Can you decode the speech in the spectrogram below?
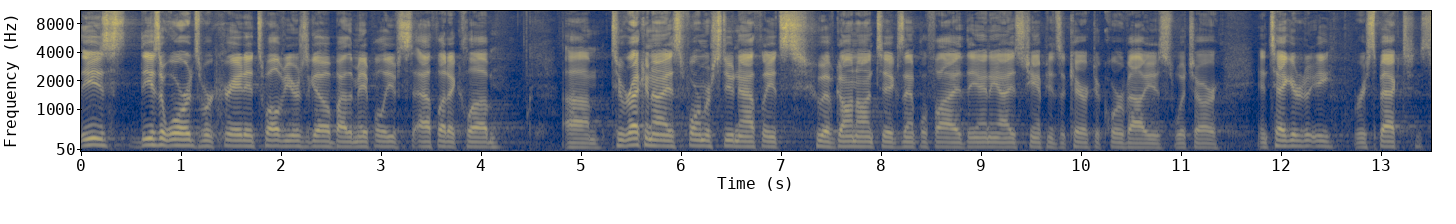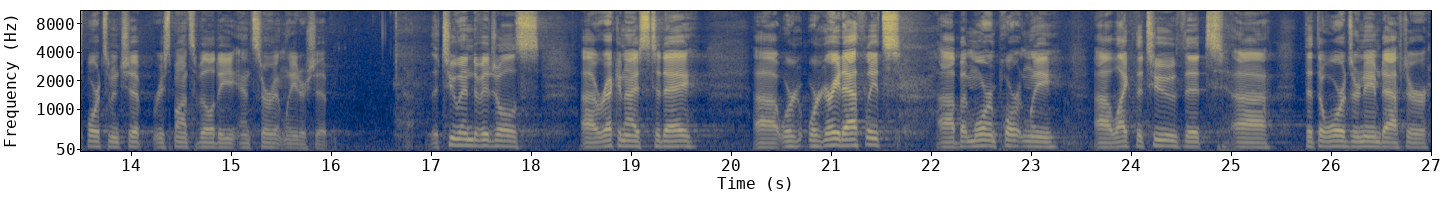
These, these awards were created 12 years ago by the Maple Leafs Athletic Club um, to recognize former student athletes who have gone on to exemplify the NAIA's Champions of Character core values, which are integrity, respect, sportsmanship, responsibility, and servant leadership. The two individuals uh, recognized today uh, were, were, great athletes, uh, but more importantly, uh, like the two that, uh, that the awards are named after,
